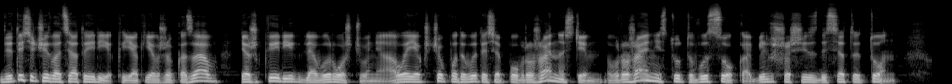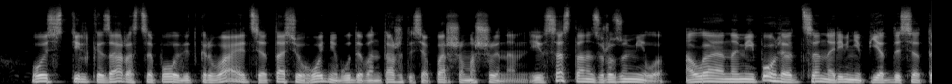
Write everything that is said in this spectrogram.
2020 рік, як я вже казав, тяжкий рік для вирощування, але якщо подивитися по врожайності, врожайність тут висока, більше 60 тонн. Ось тільки зараз це поле відкривається, та сьогодні буде вантажитися перша машина, і все стане зрозуміло. Але, на мій погляд, це на рівні 50,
